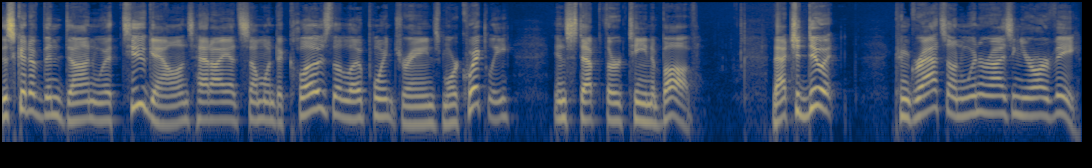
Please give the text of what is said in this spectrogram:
this could have been done with two gallons had I had someone to close the low point drains more quickly in step 13 above. That should do it. Congrats on winterizing your RV.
